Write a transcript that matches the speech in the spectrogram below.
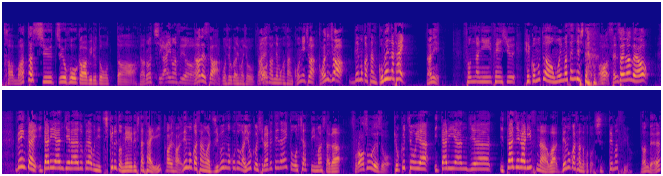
た。また集中放火浴びると思った。だろ、違いますよ。何ですか？ご紹介しましょう。はいオーさん、デモカさん、こんにちは。こんにちはデモカさん、ごめんなさい。何？そんなに先週、凹むとは思いませんでした。あ、繊細なんだよ前回、イタリアンジェラードクラブにチクるとメールした際、はいはい。デモカさんは自分のことがよく知られてないとおっしゃっていましたが、そりゃそうでしょ。局長やイタリアンジェラ、イタジェラリスナーはデモカさんのこと知ってますよ。なんで？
